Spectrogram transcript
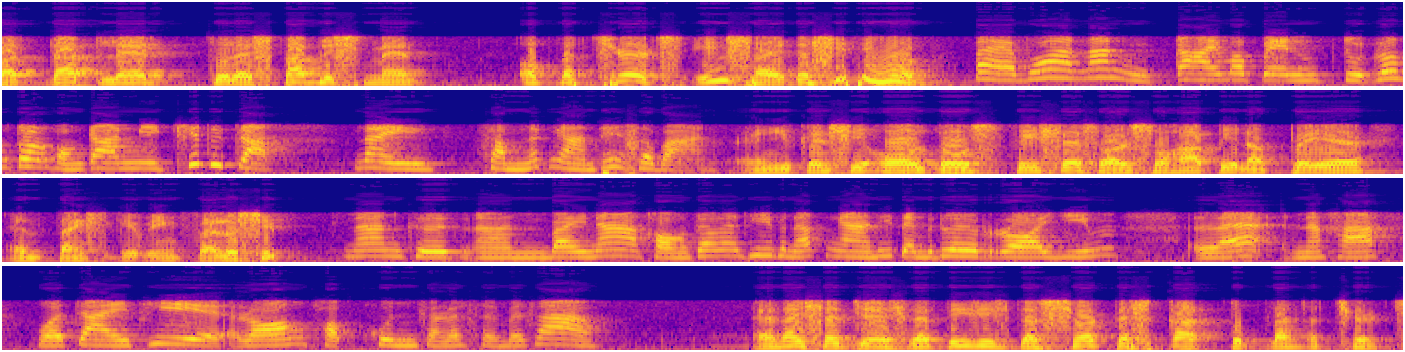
But that led to the establishment of the church inside the city hall. แต่ว่านั่นกลายมาเป็นจุดเริ่มต้นของการมีคริดจักร ในสำนักงานเทศบาล And you can see all those faces who are so happy in our prayer and thanksgiving fellowship. นั่นคืออ่าใบหน้าของเจ้าหน้าที่พนักงานที่เต็มไปด้วยรอยยิ้ม และนะคะ หัวใจที่ร้องขอบคุณสรรเสริญพระเจ้า And I suggest that this is the shortest cut to plant a church.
